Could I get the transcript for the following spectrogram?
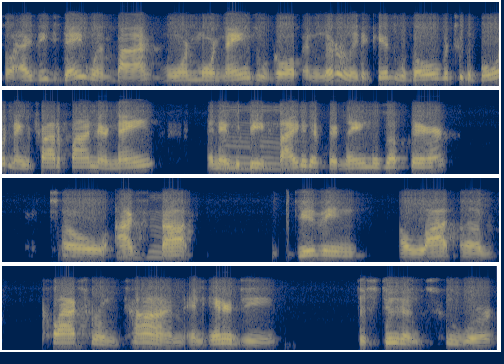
So as each day went by, more and more names would go up, and literally the kids would go over to the board and they would try to find their name, and they mm. would be mm. excited if their name was up there. So I mm-hmm. stopped giving a lot of classroom time and energy to students who were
